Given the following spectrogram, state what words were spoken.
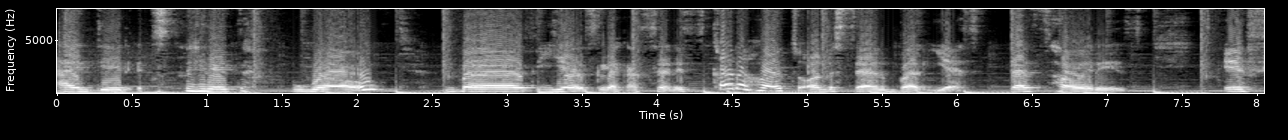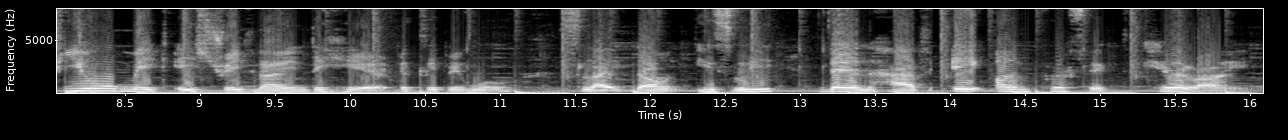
I did explain it well but yes like i said it's kind of hard to understand but yes that's how it is. If you make a straight line the hair the clip-in will slide down easily then have a unperfect hairline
